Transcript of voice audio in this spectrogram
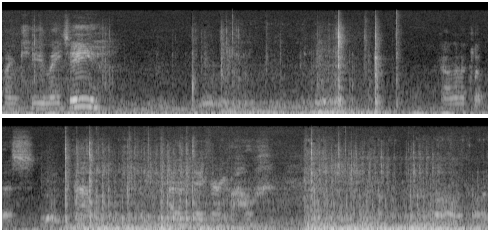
Thank you, matey. Yeah, I'm gonna clip this. Um, I didn't do very well. Oh god.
